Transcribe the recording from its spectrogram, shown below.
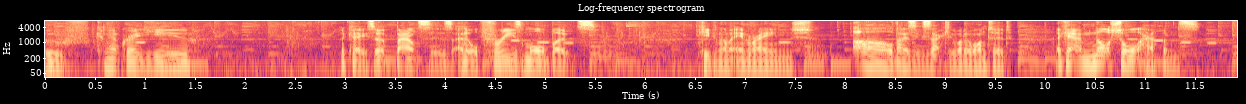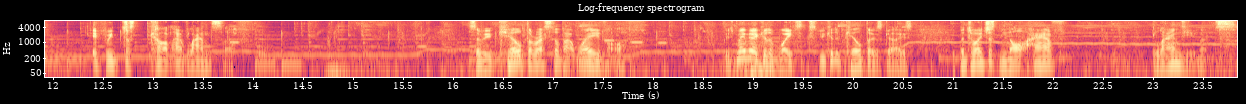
Oof. Can we upgrade you? Okay, so it bounces and it will freeze more boats, keeping them in range. Oh, that is exactly what I wanted. Okay, I'm not sure what happens if we just can't have land stuff. So we've killed the rest of that wave off. Which maybe I could have waited, because we could have killed those guys. But do I just not have land units?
